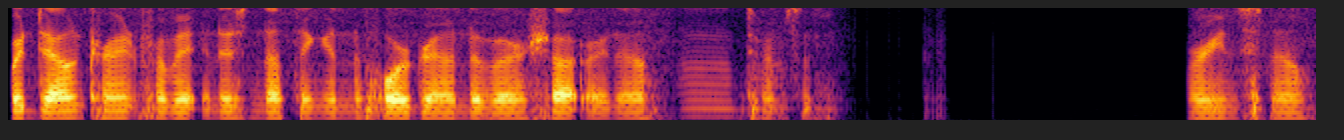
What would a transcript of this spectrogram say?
We're down current from it, and there's nothing in the foreground of our shot right now Mm. in terms of marine snow.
